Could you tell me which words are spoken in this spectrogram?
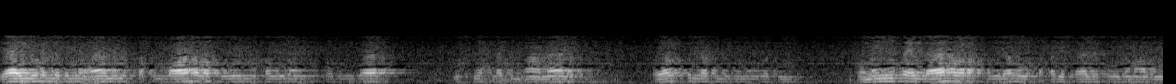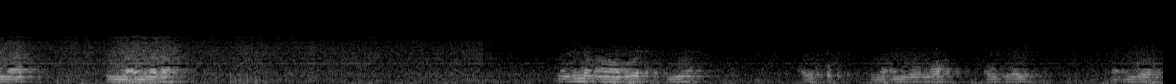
يا أيها الذين آمنوا اتقوا الله وقولوا قولا سديدا يصلح لكم أعمالكم ويغفر لكم ذنوبكم. ومن يطع الله ورسوله فقد فاز فوزا عظيما. ثم أما بعد. ما زلنا مع موضوع الحكمية أو الحكم بما أنزل الله أو بغير ما أنزل الله.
